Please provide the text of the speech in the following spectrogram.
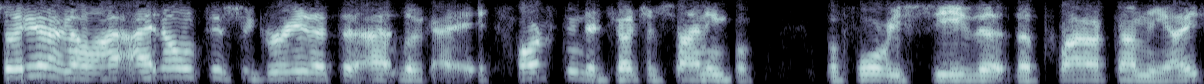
so yeah, no, I, I don't disagree that the uh, look. It's hard for me to judge a signing be- before we see the the product on the ice.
